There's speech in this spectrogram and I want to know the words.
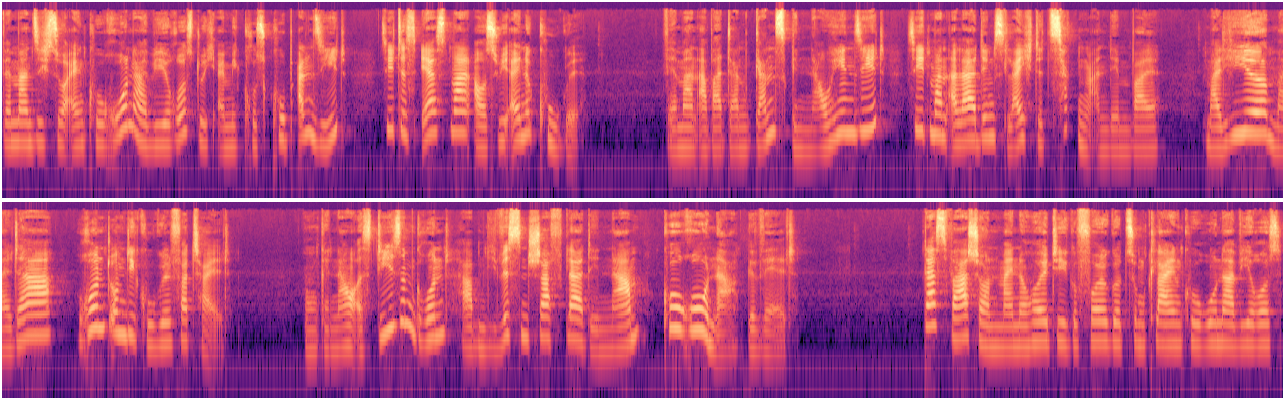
wenn man sich so ein Coronavirus durch ein Mikroskop ansieht, sieht es erstmal aus wie eine Kugel. Wenn man aber dann ganz genau hinsieht, sieht man allerdings leichte Zacken an dem Ball. Mal hier, mal da, rund um die Kugel verteilt. Und genau aus diesem Grund haben die Wissenschaftler den Namen Corona gewählt. Das war schon meine heutige Folge zum kleinen Coronavirus.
